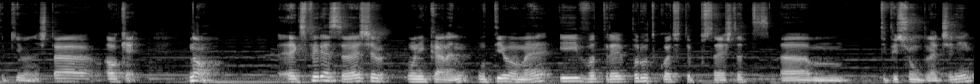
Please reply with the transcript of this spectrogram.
такива неща. Окей. Okay. Но Експириенсът беше уникален. Отиваме и вътре, първото, което те посрещат, ам, типично облечени,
